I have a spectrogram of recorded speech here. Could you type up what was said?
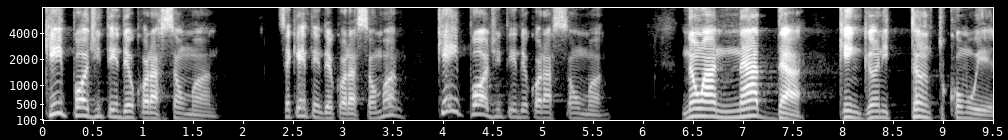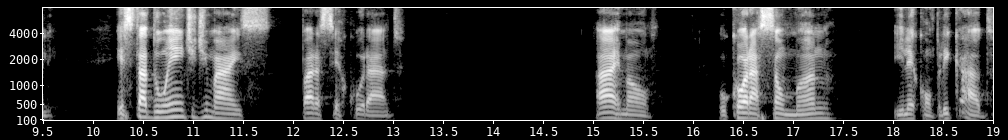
Quem pode entender o coração humano? Você quer entender o coração humano? Quem pode entender o coração humano? Não há nada que engane tanto como ele. Está doente demais para ser curado. Ah, irmão, o coração humano, ele é complicado.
